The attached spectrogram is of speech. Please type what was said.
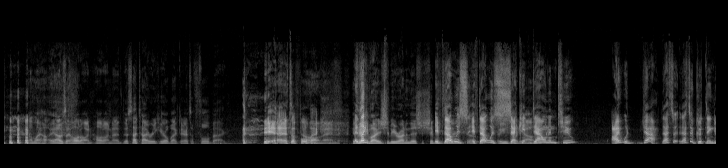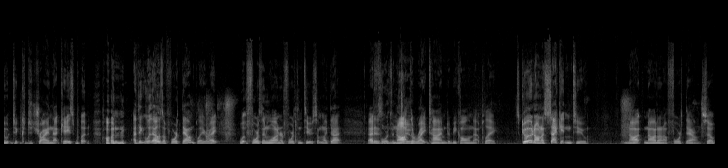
I'm like, I was like, hold on, hold on. That- That's not Tyreek Hill back there. That's a fullback. yeah, that's a fullback. Oh man, if And, like, anybody should be running this, it should be. if that Jerry- was if that was Oh, second down and two, I would yeah that's a that's a good thing to to, to try in that case. But on I think what- that was a fourth down play, right? What fourth and one or fourth and two, something like that. That is Fourth not the right time to be calling that play. It's good on a second and two, not not on a fourth down. So.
